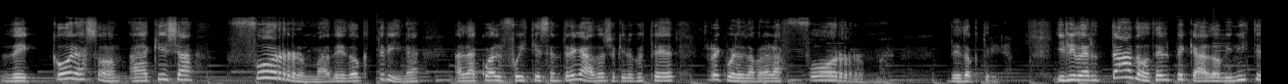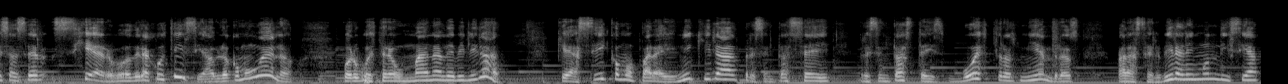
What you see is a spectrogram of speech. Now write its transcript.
de corazón a aquella forma de doctrina a la cual fuisteis entregados. Yo quiero que usted recuerde la palabra forma de doctrina. Y libertados del pecado vinisteis a ser siervos de la justicia. Hablo como bueno, por vuestra humana debilidad, que así como para iniquidad presentasteis, presentasteis vuestros miembros para servir a la inmundicia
